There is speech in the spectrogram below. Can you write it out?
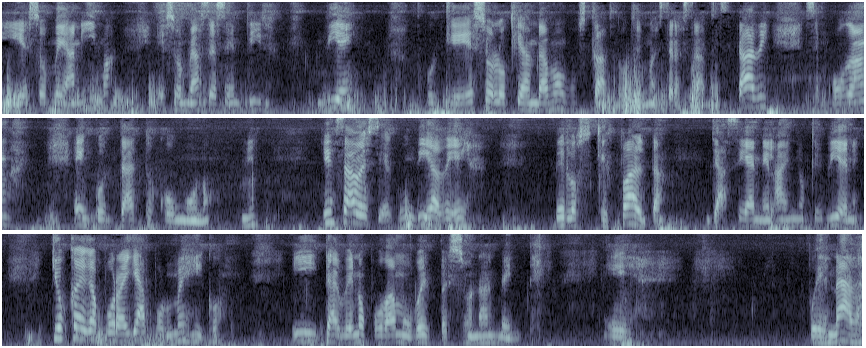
y eso me anima, eso me hace sentir bien, porque eso es lo que andamos buscando, que nuestras amistades se pongan en contacto con uno. Quién sabe si algún día de, de los que faltan, ya sea en el año que viene, yo caiga por allá, por México, y tal vez no podamos ver personalmente. Eh, pues nada,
